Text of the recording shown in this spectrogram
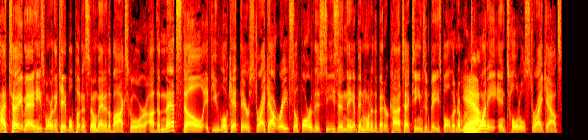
I tell you, man, he's more than capable of putting a snowman in the box score. Uh, the Mets, though, if you look at their strikeout rate so far this season, they have been one of the better contact teams in baseball. They're number yeah. 20 in total strikeouts.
